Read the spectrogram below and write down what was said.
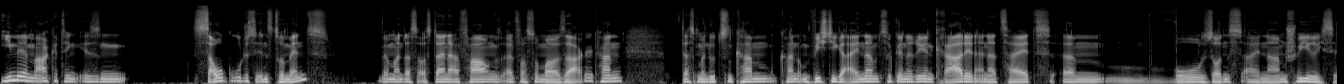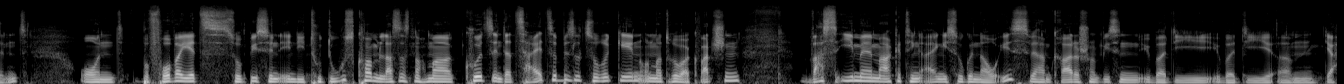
E-Mail-Marketing ist ein saugutes Instrument, wenn man das aus deiner Erfahrung einfach so mal sagen kann, das man nutzen kann, kann um wichtige Einnahmen zu generieren, gerade in einer Zeit, ähm, wo sonst Einnahmen schwierig sind. Und bevor wir jetzt so ein bisschen in die To-Dos kommen, lass uns nochmal kurz in der Zeit so ein bisschen zurückgehen und mal drüber quatschen, was E-Mail-Marketing eigentlich so genau ist. Wir haben gerade schon ein bisschen über die, über die ähm, ja,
